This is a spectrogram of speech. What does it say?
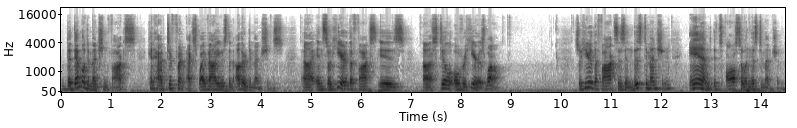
the demo dimension fox can have different xy values than other dimensions. Uh, and so here, the fox is uh, still over here as well. So here the fox is in this dimension, and it's also in this dimension.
